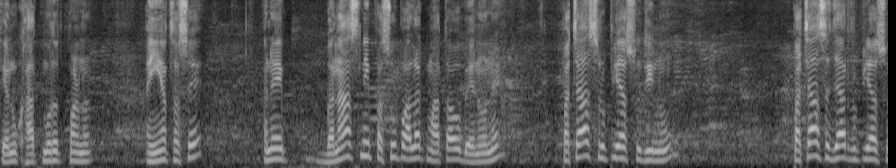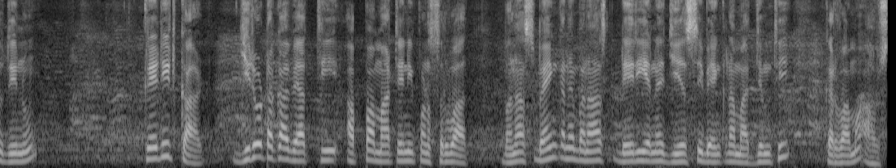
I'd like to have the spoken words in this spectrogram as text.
તેનું ખાતમુહૂર્ત પણ અહીંયા થશે. અને બનાસની પશુપાલક માતાઓ બહેનોને પચાસ રૂપિયા સુધીનું, પચાસ હજાર રૂપિયા સુધીનું ક્રેડિટ કાર્ડ જીરો ટકા વ્યાજથી આપવા માટેની પણ શરૂઆત બનાસ બેંક અને બનાસ ડેરી અને જીએસસી બેંકના માધ્યમથી કરવામાં આવશે.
